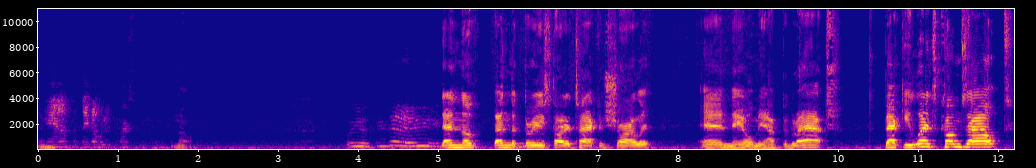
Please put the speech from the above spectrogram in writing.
And Yeah, but they don't impress me. No. Then. Then the then the three start attacking Charlotte and Naomi after the match. Becky Lynch comes out.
